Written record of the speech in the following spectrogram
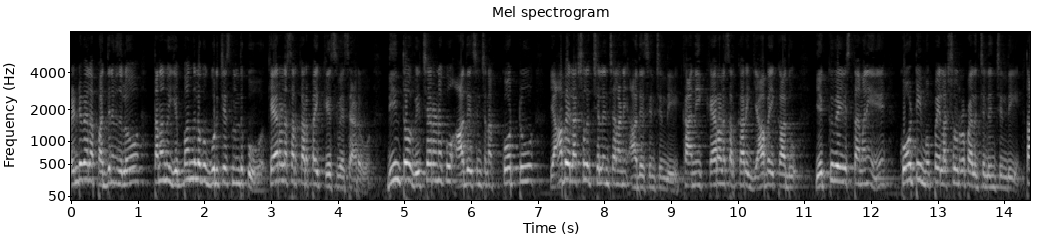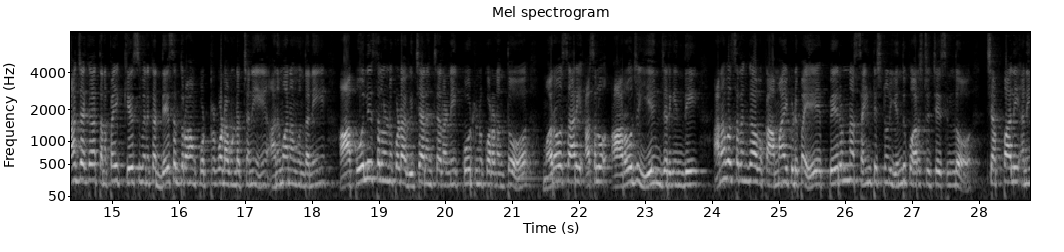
రెండు వేల పద్దెనిమిదిలో తనను ఇబ్బందులకు గురి చేసినందుకు కేరళ సర్కార్పై కేసు వేశారు. దీంతో విచారణకు ఆదేశించిన కోర్టు యాభై లక్షలు చెల్లించాలని ఆదేశించింది. కానీ కేరళ సర్కారు యాభై కాదు ఎక్కువే ఇస్తామని కోటి ముప్పై లక్షల రూపాయలు చెల్లించింది. తాజాగా తనపై కేసు వెనుక దేశద్రోహం కుట్ర కూడా ఉండొచ్చని అనుమానం ఉందని ఆ పోలీసులను కూడా విచారించాలని కోర్టును కోరడంతో మరోసారి అసలు ఆ రోజు ఏం జరిగింది? అనవసరంగా ఒక అమాయకుడిపై పేరున్న సైంటిస్టును ఎందుకు అరెస్టు చేసిందో చెప్పాలి అని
